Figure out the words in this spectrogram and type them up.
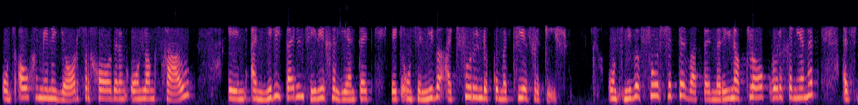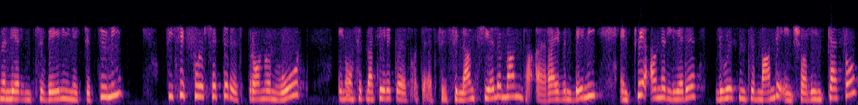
ons algemene jaarvergadering onlangs gehou en in hierdie tydens hierdie geleentheid het ons 'n nuwe uitvoerende komitee verkies. Ons nuwe voorsitter wat by Marina Clark oorgeneem het, is meneer Ntsweni Ntsituni. Visievoorsitter is Bronwyn Ward en ons het natuurlik 'n finansiële man, Ryan Benny en twee ander lede, Louis Ntemande en Charlene Castle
